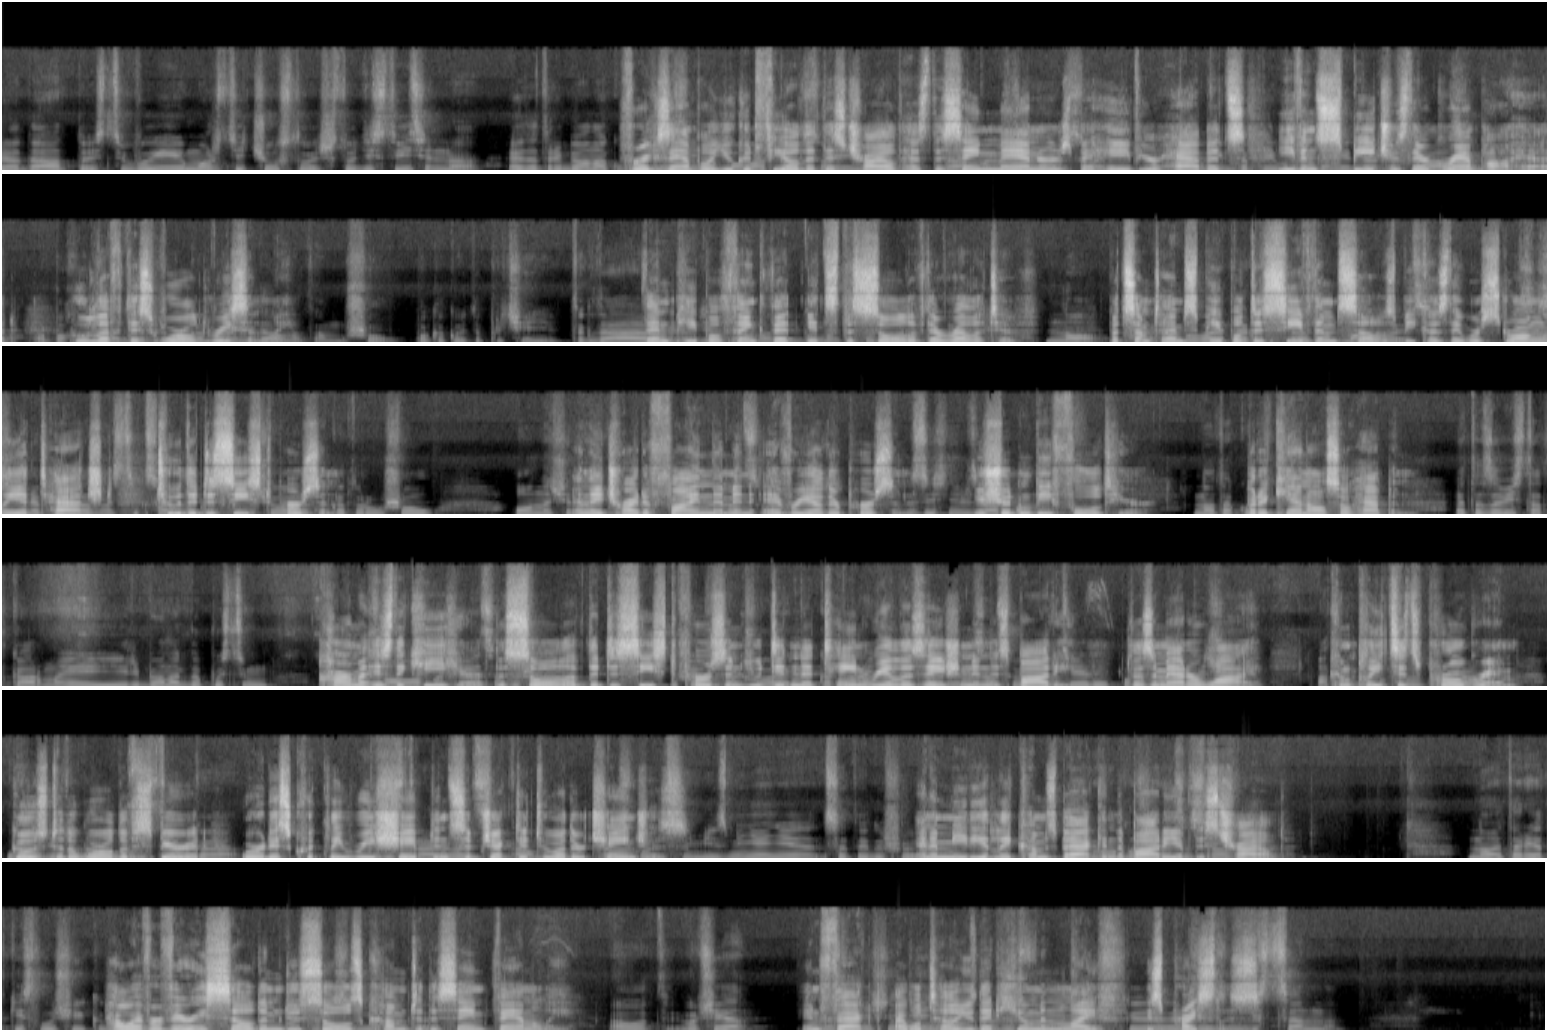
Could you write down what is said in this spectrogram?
For example, you could feel that this child has the same manners, behavior, habits, even speech as their grandpa had, who left this world recently. Then people think that it's the soul of their relative. But sometimes people deceive themselves because they were strongly attached to the deceased person and they try to find them in every other person. You shouldn't be fooled here. But it can also happen. Karma is the key here. The soul of the deceased person who didn't attain realization in this body, doesn't matter why, completes its program, goes to the world of spirit, where it is quickly reshaped and subjected to other changes, and immediately comes back in the body of this child. However, very seldom do souls come to the same family. In fact, I will tell you that human life is priceless.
